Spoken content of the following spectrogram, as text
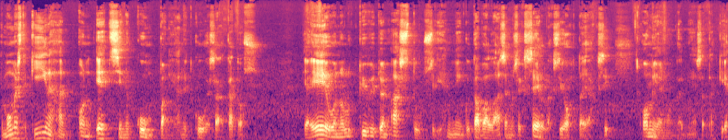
Ja mun mielestä Kiinahan on etsinyt kumppania nyt USA katossa. Ja EU on ollut kyvytön astua siihen niin kuin tavallaan semmoiseksi selväksi johtajaksi omien ongelmiensa takia.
